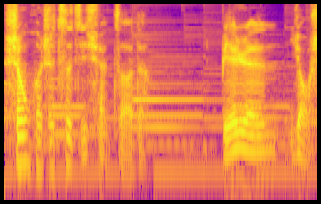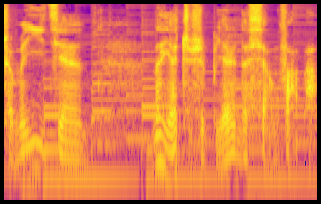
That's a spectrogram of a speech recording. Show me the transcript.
生活是自己选择的，别人有什么意见，那也只是别人的想法吧。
